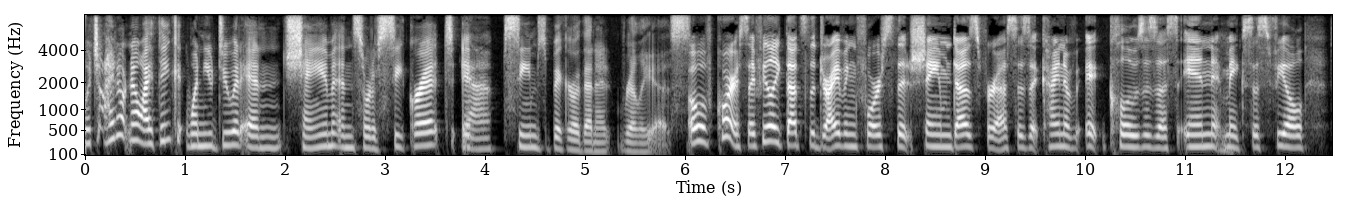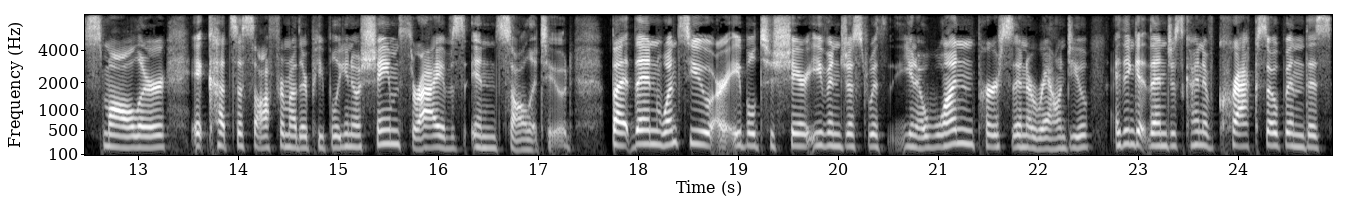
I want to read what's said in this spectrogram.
which I don't know I think when you do it in shame and sort of secret it Yeah. seems bigger than it really is. Oh, of course. I feel like that's the driving force that shame does for us is it kind of it closes us in, it makes us feel smaller, it cuts us off from other people. You know, shame thrives in solitude. But then once you are able to share even just with, you know, one person around you, I think it then just kind of cracks open this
